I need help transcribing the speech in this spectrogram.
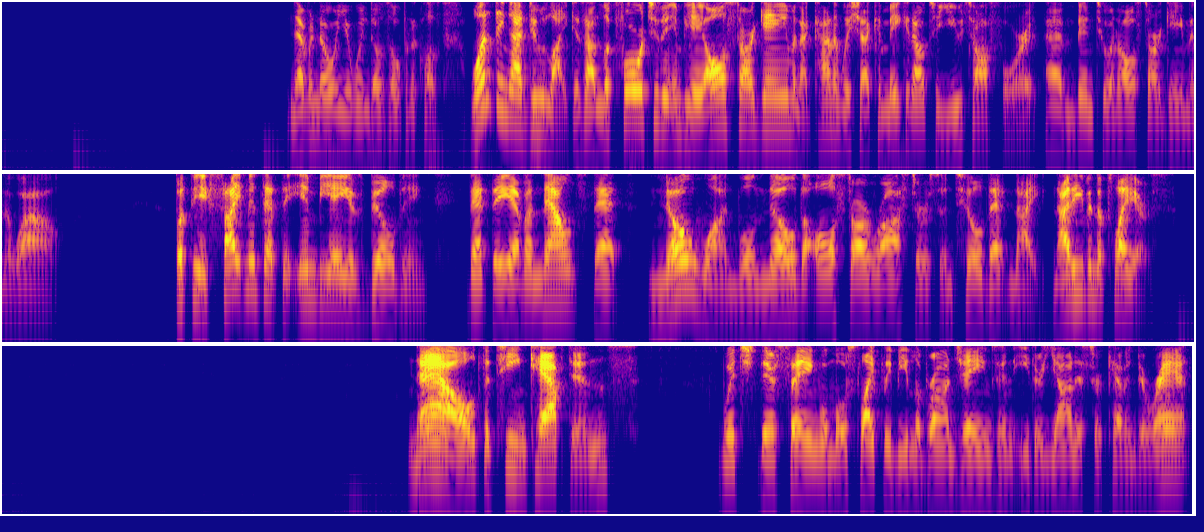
Never know when your window's open or close. One thing I do like is I look forward to the NBA All Star game, and I kind of wish I could make it out to Utah for it. I haven't been to an All Star game in a while. But the excitement that the NBA is building, that they have announced that no one will know the All Star rosters until that night, not even the players. Now, the team captains which they're saying will most likely be LeBron James and either Giannis or Kevin Durant,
